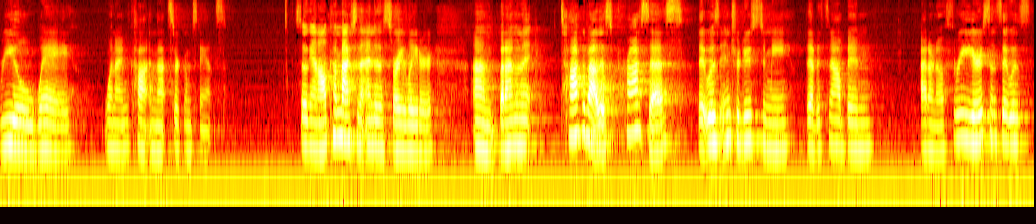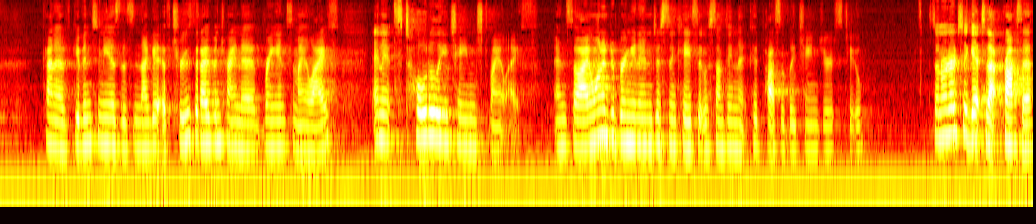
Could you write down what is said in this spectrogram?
real way when I'm caught in that circumstance? So, again, I'll come back to the end of the story later, um, but I'm going to talk about this process that was introduced to me that it's now been, I don't know, three years since it was kind of given to me as this nugget of truth that I've been trying to bring into my life. And it's totally changed my life. And so I wanted to bring it in just in case it was something that could possibly change yours too. So, in order to get to that process,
